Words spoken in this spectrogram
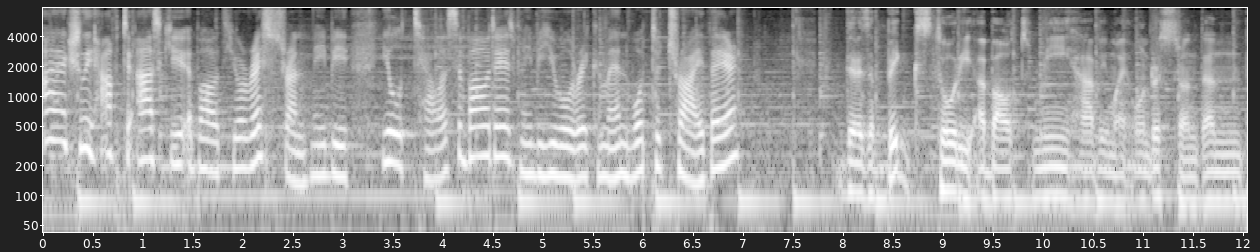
I actually have to ask you about your restaurant. Maybe you'll tell us about it, maybe you will recommend what to try there. there is a big story about me having my own restaurant and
